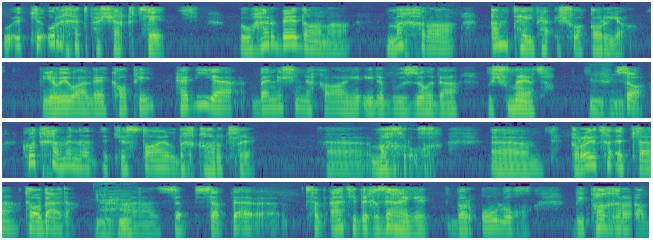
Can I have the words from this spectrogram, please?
واتل أرخت بشقتي وهر بيدانا مخرا قمتي بأشوا قرية يوي والي كوبي. هدية بنش نقراية إلى بوزودة وشميتها سو so, كنت خمنا الستايل ده قارت لي آه مخروخ. آه قريتها اتلا توبادة. آه سب سب آه سب آتي بغزايد برقولوخ ببغرة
